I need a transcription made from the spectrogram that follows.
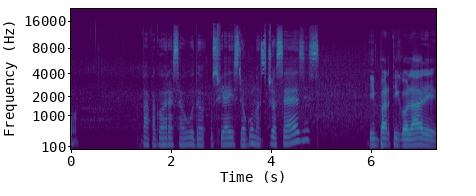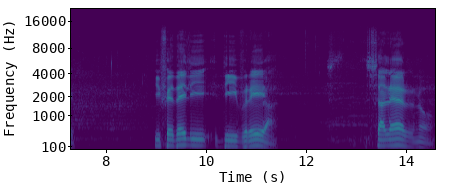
O Papa agora saúda os fiéis de algumas dioceses. Em particular, i fedeli di Ivrea, Salerno,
